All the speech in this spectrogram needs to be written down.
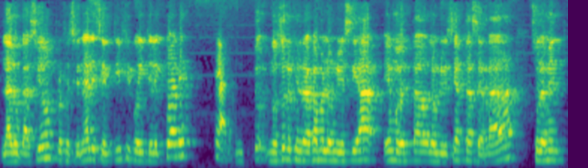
la educación, profesionales, científicos e intelectuales. Claro. Nosotros que trabajamos en la universidad, hemos estado, la universidad está cerrada, solamente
